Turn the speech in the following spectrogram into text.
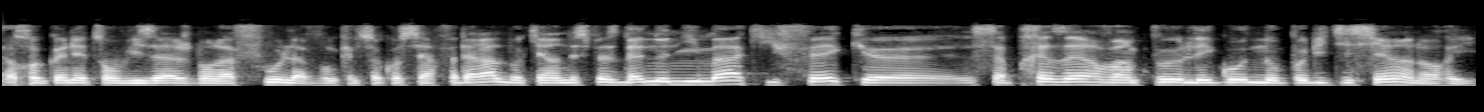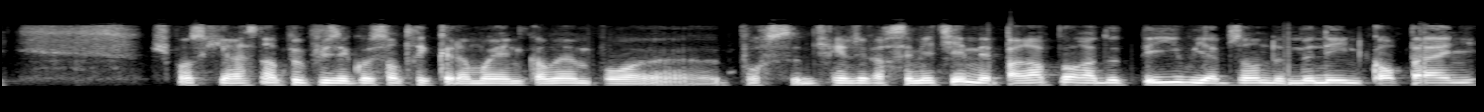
reconnaître son visage dans la foule avant qu'elle soit conseillère fédérale. Donc il y a une espèce d'anonymat qui fait que ça préserve un peu l'ego de nos politiciens. Je pense qu'il reste un peu plus égocentrique que la moyenne quand même pour euh, pour se diriger vers ces métiers. Mais par rapport à d'autres pays où il y a besoin de mener une campagne,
